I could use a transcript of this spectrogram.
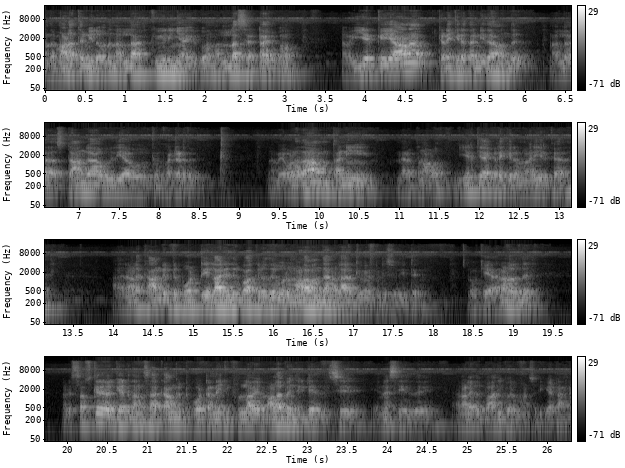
அந்த மழை தண்ணியில் வந்து நல்லா க்யூரிங் ஆகிருக்கும் நல்லா செட் ஆகிருக்கும் நம்ம இயற்கையான கிடைக்கிற தண்ணி தான் வந்து நல்ல ஸ்ட்ராங்காக உறுதியாகவும் இருக்கும் கட்டடத்துக்கு. நம்ம எவ்வளோதான் தண்ணி நிரப்பினாலும் இயற்கையாக கிடைக்கிற மாதிரி இருக்காது. அதனால் காங்கிரீட்டு போட்டு எல்லோரும் எதிர்பார்க்குறது ஒரு மழை வந்தால் நல்லா இருக்குமே அப்படி சொல்லிட்டு. ஓகே அதனால் வந்து அப்படி சப்ஸ்கிரைபர் கேட்டுதாங்க சார் காங்கிரீட் போட்ட அன்னைக்கு ஃபுல்லாகவே மழை பெஞ்சிக்கிட்டே இருந்துச்சு. என்ன செய்யுது அதனால் எதுவும் பாதிப்பு வருமான்னு சொல்லி கேட்டாங்க.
